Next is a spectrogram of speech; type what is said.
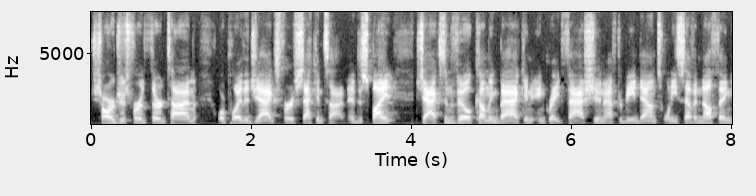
Chargers for a third time or play the Jags for a second time. And despite Jacksonville coming back in, in great fashion after being down 27 nothing.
